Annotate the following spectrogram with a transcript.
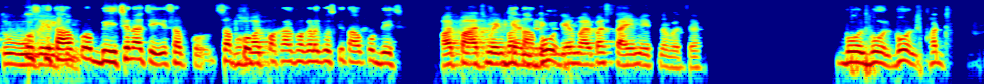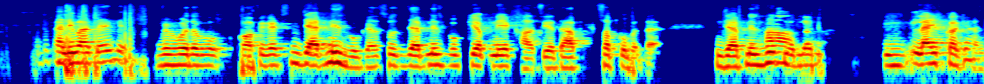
तो वो उस किताब को बेचना चाहिए सबको सबको पकड़ पकड़ के उस किताब को बेच। और पाँच मिनट के अंदर क्योंकि हमारे पास टाइम ही इतना बचा है। बोल बोल बोल फट। तो पहली बात है कि before the coffee gets Japanese book है सो जापानीज बुक की अपनी एक खासियत है आप सबको पता है। जापानीज बुक हाँ। मतलब लाइफ का ज्ञान।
